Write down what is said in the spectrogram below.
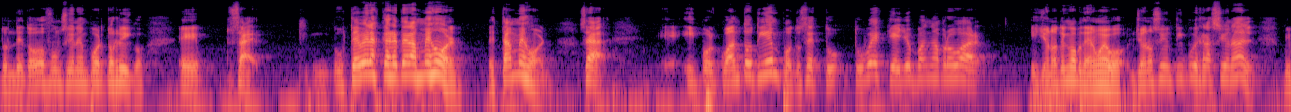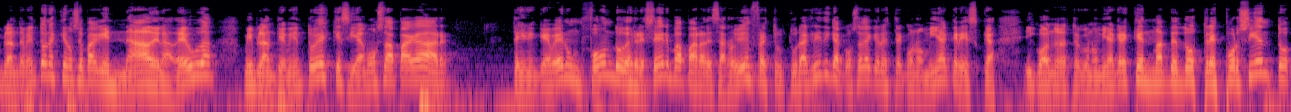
donde todo funciona en Puerto Rico. Eh, o sea, usted ve las carreteras mejor, están mejor. O sea, ¿Y por cuánto tiempo? Entonces tú, tú ves que ellos van a aprobar y yo no tengo, de nuevo, yo no soy un tipo irracional. Mi planteamiento no es que no se pague nada de la deuda. Mi planteamiento es que si vamos a pagar, tiene que haber un fondo de reserva para desarrollo de infraestructura crítica, cosa de que nuestra economía crezca. Y cuando nuestra economía crezca en más del 2-3%,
